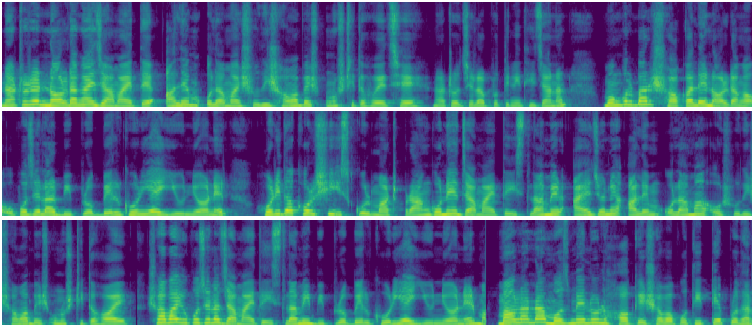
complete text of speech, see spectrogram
নাটোরের নলডাঙ্গায় জামায়াতে আলেম ওলামায় সুধি সমাবেশ অনুষ্ঠিত হয়েছে। নাটোর জেলা প্রতিনিধি জানান, মঙ্গলবার সকালে নলডাঙ্গা উপজেলার বিপ্র বেলঘরিয়া ইউনিয়নের হরিদাখলসি স্কুল মাঠ প্রাঙ্গণে জামায়াতে ইসলামের আয়োজনে আলেম ওলামা ও সুধী সমাবেশ অনুষ্ঠিত হয়। সভায় উপজেলা জামায়াতে ইসলামী বিপ্র বেলঘরিয়া ইউনিয়নের মাওলানা মজমেলুল হকের সভাপতিত্বে প্রধান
